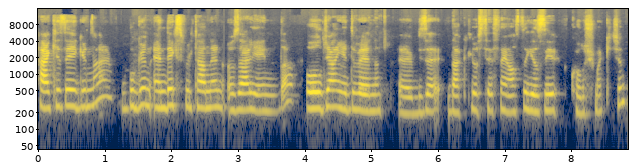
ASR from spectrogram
Herkese iyi günler. Bugün Endeks Bültenler'in özel yayınında Oğulcan Yediveren'in e, bize daktilo sesine yansıdığı yazıyı konuşmak için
